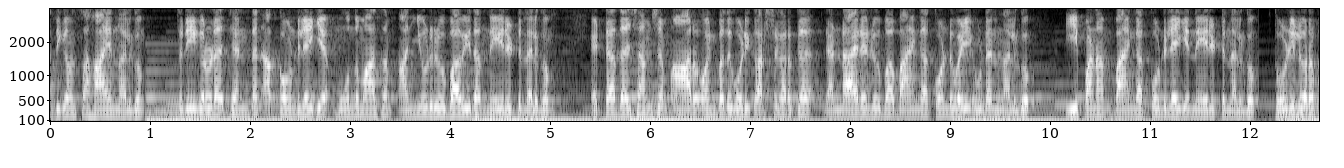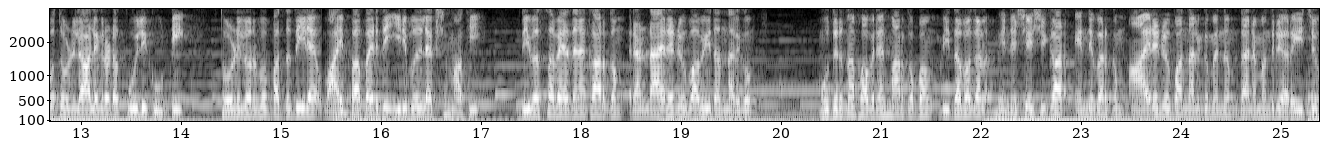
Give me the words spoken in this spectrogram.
അധികം സഹായം നൽകും. സ്ത്രീകളുടെ ജൻധൻ അക്കൗണ്ടിലേക്ക് മൂന്ന് മാസം അഞ്ഞൂറ് രൂപ വീതം നേരിട്ട് നൽകും. എട്ട് ദശാംശം ആറ് ഒൻപത് കോടി കർഷകർക്ക് രണ്ടായിരം രൂപ ബാങ്ക് അക്കൗണ്ട് വഴി ഉടൻ നൽകും. ഈ പണം ബാങ്ക് അക്കൗണ്ടിലേക്ക് നേരിട്ട് നൽകും. തൊഴിലുറപ്പ് തൊഴിലാളികളുടെ കൂലി കൂട്ടി. തൊഴിലുറപ്പ് പദ്ധതിയിലെ വായ്പാ പരിധി ഇരുപത് ലക്ഷമാക്കി. ദിവസവേതനക്കാർക്കും രണ്ടായിരം രൂപ വീതം നൽകും. മുതിർന്ന പൗരന്മാർക്കൊപ്പം വിധവകൾ ഭിന്നശേഷിക്കാർ എന്നിവർക്കും ആയിരം രൂപ നൽകുമെന്നും ധനമന്ത്രി അറിയിച്ചു.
